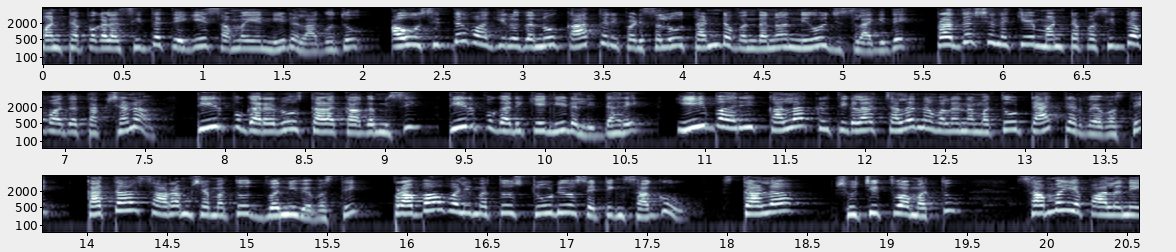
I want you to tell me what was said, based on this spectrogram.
ಮಂಟಪಗಳ ಸಿದ್ಧತೆಗೆ ಸಮಯ ನೀಡಲಾಗುವುದು. ಅವು ಸಿದ್ಧವಾಗಿರುವುದನ್ನು ಖಾತರಿಪಡಿಸಲು ತಂಡವೊಂದನ್ನು ನಿಯೋಜಿಸಲಾಗಿದೆ. ಪ್ರದರ್ಶನಕ್ಕೆ ಮಂಟಪ ಸಿದ್ಧವಾದ ತಕ್ಷಣ ತೀರ್ಪುಗಾರರು ಸ್ಥಳಕ್ಕಾಗಮಿಸಿ ತೀರ್ಪುಗಾರಿಕೆ ನೀಡಲಿದ್ದಾರೆ. ಈ ಬಾರಿ ಕಲಾಕೃತಿಗಳ ಚಲನವಲನ ಮತ್ತು ಟ್ರಾಕ್ಟರ್ ವ್ಯವಸ್ಥೆ, ಕಥಾ ಸಾರಾಂಶ ಮತ್ತು ಧ್ವನಿ ವ್ಯವಸ್ಥೆ, ಪ್ರಭಾವಳಿ ಮತ್ತು ಸ್ಟುಡಿಯೋ ಸೆಟ್ಟಿಂಗ್ಸ್ ಹಾಗೂ ಸ್ಥಳ, ಶುಚಿತ್ವ ಮತ್ತು ಸಮಯ ಪಾಲನೆ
